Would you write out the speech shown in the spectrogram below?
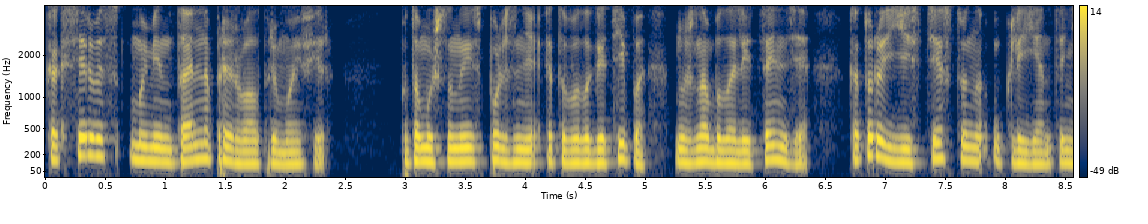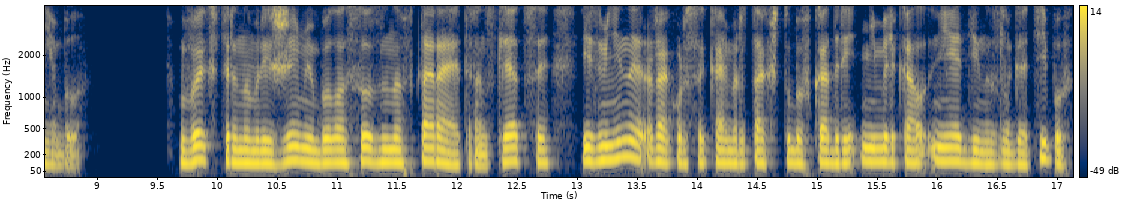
как сервис моментально прервал прямой эфир. Потому что на использование этого логотипа нужна была лицензия, которой, естественно, у клиента не было. В экстренном режиме была создана вторая трансляция, изменены ракурсы камер так, чтобы в кадре не мелькал ни один из логотипов,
